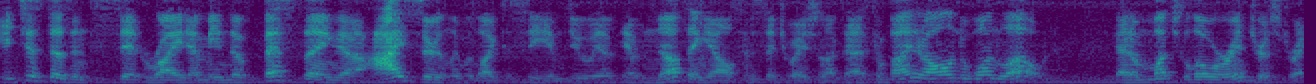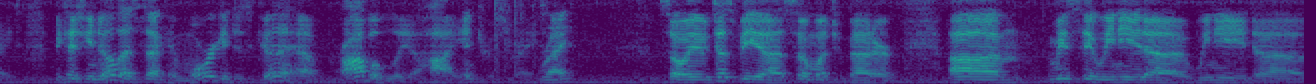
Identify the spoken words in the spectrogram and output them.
it just doesn't sit right. I mean, the best thing that I certainly would like to see him do, if, if nothing else, in a situation like that, is combine it all into one loan at a much lower interest rate, because you know that second mortgage is going to have probably a high interest rate. right? So it would just be uh, so much better. Um, let me see. We need uh, we need uh,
